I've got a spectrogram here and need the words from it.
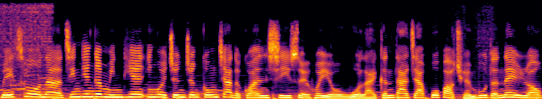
没错，那今天跟明天因为真真公假的关系，所以会由我来跟大家播报全部的内容。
